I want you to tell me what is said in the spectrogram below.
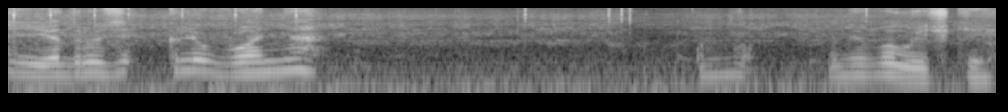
Є, друзі, клювання. Ну, невеличкий. Ні,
